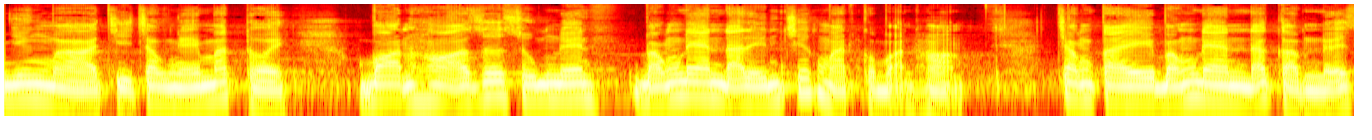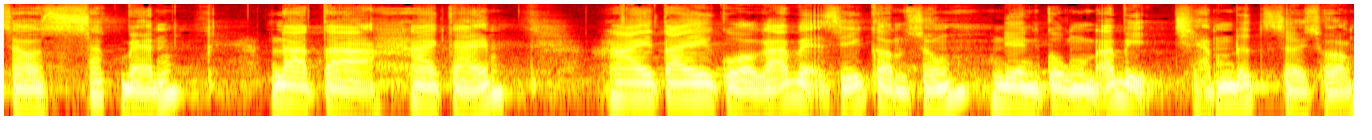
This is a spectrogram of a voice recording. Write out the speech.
Nhưng mà chỉ trong nháy mắt thôi, bọn họ giơ súng lên, bóng đen đã đến trước mặt của bọn họ. Trong tay bóng đen đã cầm lưỡi dao sắc bén, là tà hai cái. Hai tay của gã vệ sĩ cầm súng liền cùng đã bị chém đứt rơi xuống.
